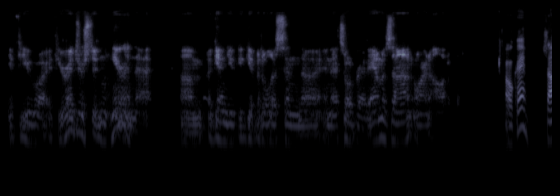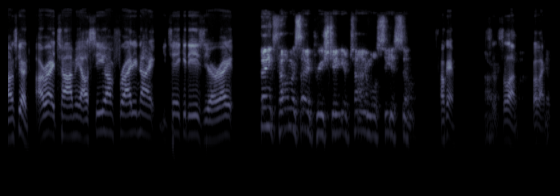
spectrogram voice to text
if you uh, if you're interested in hearing that, um, again, you could give it a listen, uh, and that's over at Amazon or on Audible. Okay, sounds good. All right, Tommy, I'll see you on Friday night. You take it easy, all right? Thanks, Thomas. I appreciate your time. We'll see you soon. Okay. All so right. a lot. Bye bye. Yep.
